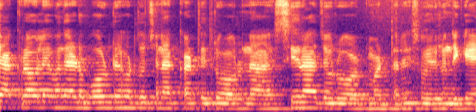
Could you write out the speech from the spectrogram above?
ಜಾಕ್ ರಾವ್ಲೆ ಒಂದೆರಡು ಬೌಂಡ್ರಿ ಹೊಡೆದು ಚೆನ್ನಾಗಿ ಕಾಣ್ತಿದ್ರು ಅವ್ರನ್ನ ಸಿರಾಜ್ ಅವರು ಔಟ್ ಮಾಡ್ತಾರೆ. ಸೊ ಇದರೊಂದಿಗೆ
